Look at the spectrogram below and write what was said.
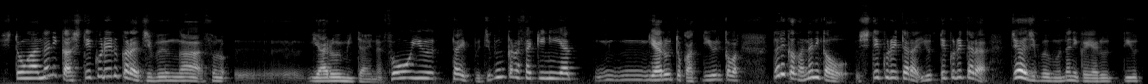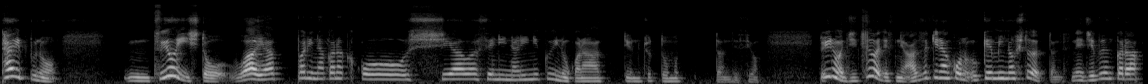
人が何かしてくれるから自分が、その、やるみたいな、そういうタイプ。自分から先にや、やるとかっていうよりかは、誰かが何かをしてくれたら、言ってくれたら、じゃあ自分も何かやるっていうタイプの、うん、強い人は、やっぱりなかなかこう、幸せになりにくいのかなっていうのをちょっと思ったんですよ。というのは実はですね、あずきなこの受け身の人だったんですね。自分から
